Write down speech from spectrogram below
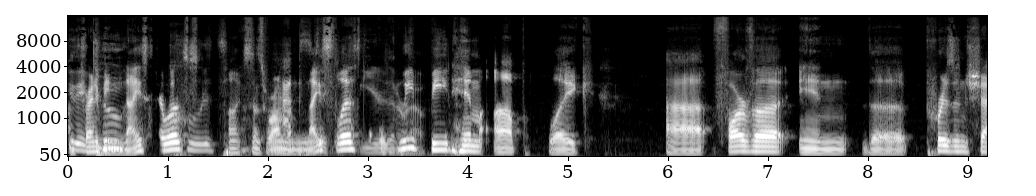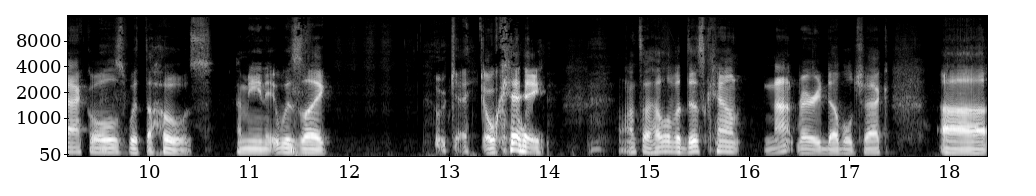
I'm trying to be nice to us uh, since we're on the nice list. years in a We beat him up like uh, Farva in the prison shackles with the hose. I mean, it was like Okay. okay, that's a hell of a discount. Not very double check. Uh,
